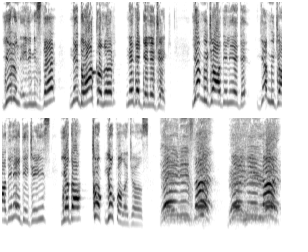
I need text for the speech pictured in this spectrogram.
yarın elimizde ne doğa kalır ne de gelecek. Ya mücadeleye de, ya mücadele edeceğiz ya da çok yok olacağız. Denizler, nehirler,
